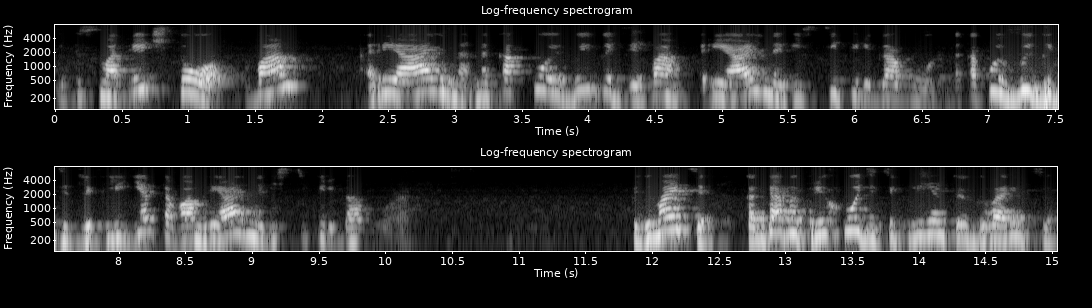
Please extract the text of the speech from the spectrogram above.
и посмотреть, что вам реально, на какой выгоде вам реально вести переговоры, на какой выгоде для клиента вам реально вести переговоры. Понимаете, когда вы приходите к клиенту и говорите,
